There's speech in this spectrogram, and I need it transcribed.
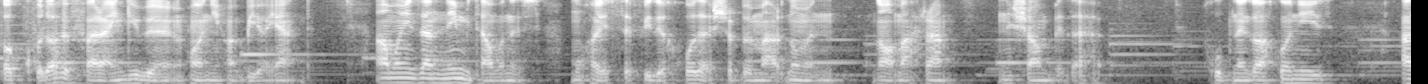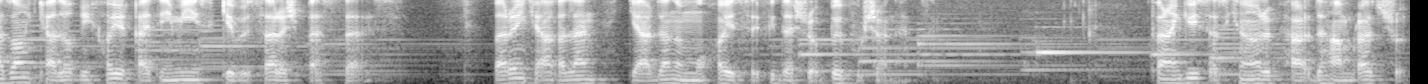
با کلاه فرنگی به مهمانی ها بیایند. اما این زن نمی توانست موهای سفید خودش را به مردم نامحرم نشان بدهد. خوب نگاه کنید از آن کلاقی های قدیمی است که به سرش بسته است. برای اینکه اقلا گردن و موهای سفیدش را بپوشاند. فرنگیس از کنار پرده هم رد شد.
